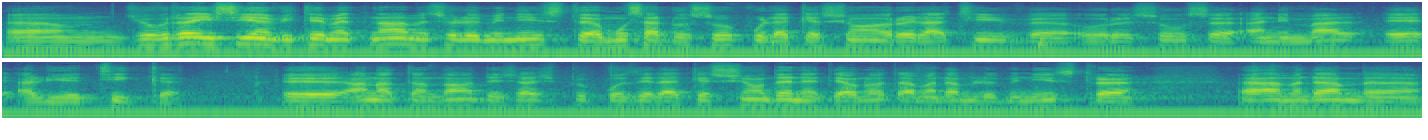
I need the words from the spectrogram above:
Je voudrais ici inviter maintenant Monsieur le ministre Moussa Dosso pour la question relative aux ressources animales et à l'éthique. en attendant, déjà, je peux poser la question d'un internaute à Madame le ministre, à Madame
